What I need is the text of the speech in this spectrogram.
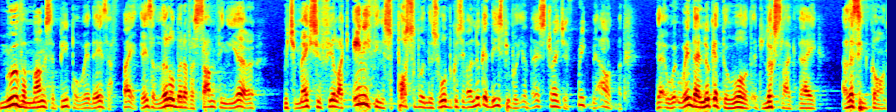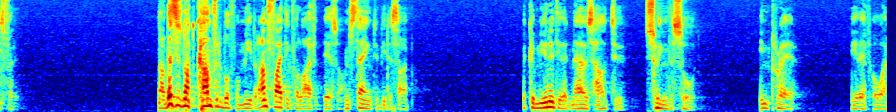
move amongst the people where there's a faith. There's a little bit of a something here which makes you feel like anything is possible in this world. Because if I look at these people, yeah, they're strange, they freak me out. But they, when they look at the world, it looks like they are for it. Now, this is not comfortable for me, but I'm fighting for life and death, so I'm staying to be disciple. A community that knows how to swing the sword in prayer, be there for one.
